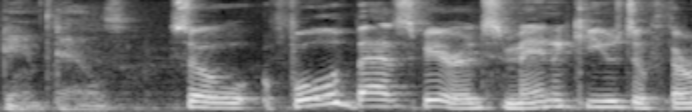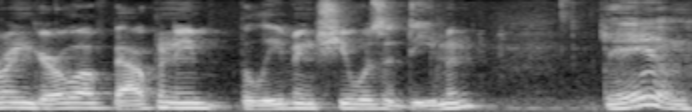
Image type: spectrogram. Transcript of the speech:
Damn Dells. so full of bad spirits, man accused of throwing girl off balcony, believing she was a demon. Damn.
